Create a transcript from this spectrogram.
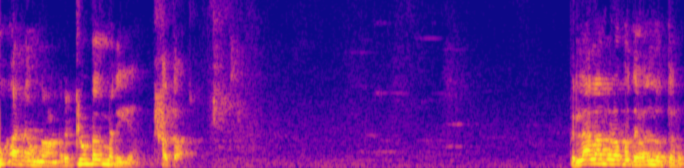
ఊకానే ఉన్నా అంటారు ఎట్లుంటుంది మరి ఇక కథ? పిల్లలను చూడకపోతే ఎవరు చూస్తారు.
